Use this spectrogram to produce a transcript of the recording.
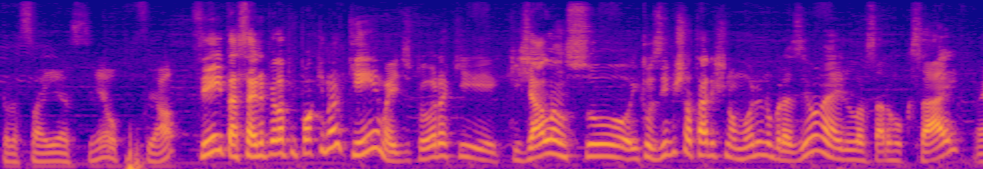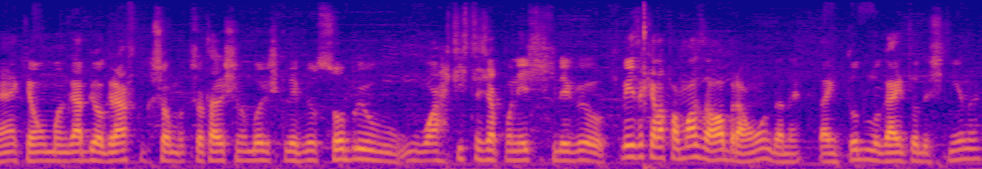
Pra sair assim é oficial. Sim, tá saindo pela Pipoca Nankin, uma editora que, que já lançou, inclusive Shotaro Shinomori no Brasil, né? Eles lançaram Hokusai, né? Que é um mangá biográfico que Shotaro Shinomori escreveu sobre o, um artista japonês que escreveu, que fez aquela famosa obra Onda, né? Tá em todo lugar, em toda esquina.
